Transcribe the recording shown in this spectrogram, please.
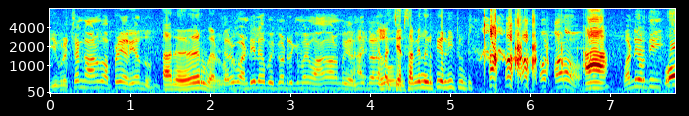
ഈ വൃക്ഷം കാണുമ്പോൾ അപ്പോഴേ അറിയാൻ തോന്നുന്നു അത് ഏറ് വേണം ചില വണ്ടിയിലൊക്കെ പോയിക്കൊണ്ടിരിക്കുമ്പോൾ മാങ്ങ കാണുമ്പോൾ എറിഞ്ഞിട്ടാണ് ചില സമയം നിർത്തി എറിഞ്ഞിട്ടുണ്ട്. ആണോ? ആ. വണ്ടി നിർത്തി. ഓ.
